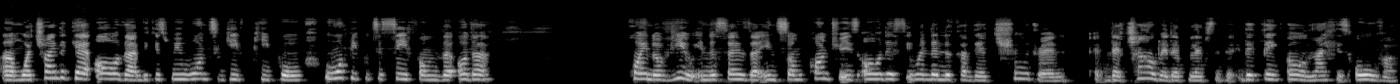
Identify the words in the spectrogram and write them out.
Um, we're trying to get all that because we want to give people, we want people to see from the other point of view in the sense that in some countries, all they see when they look at their children, their child with epilepsy, they, think, oh, life is over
